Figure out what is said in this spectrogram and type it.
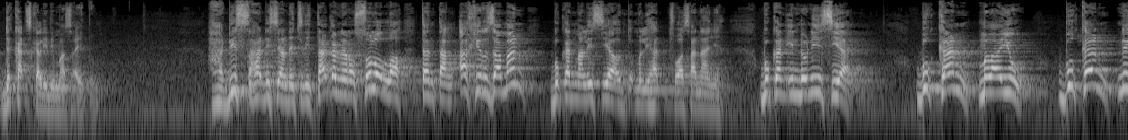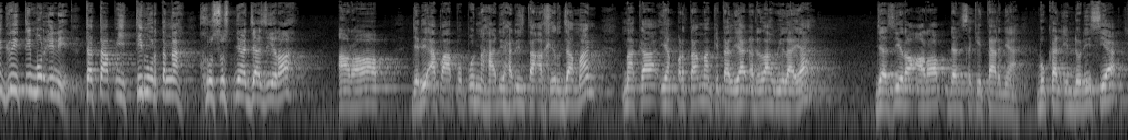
dekat sekali di masa itu. Hadis-hadis yang diceritakan oleh Rasulullah tentang akhir zaman bukan Malaysia untuk melihat suasananya, bukan Indonesia, bukan Melayu, bukan negeri timur ini, tetapi timur tengah khususnya jazirah Arab jadi apa-apapun hadis-hadis tentang akhir zaman, maka yang pertama kita lihat adalah wilayah Jazirah Arab dan sekitarnya. Bukan Indonesia,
